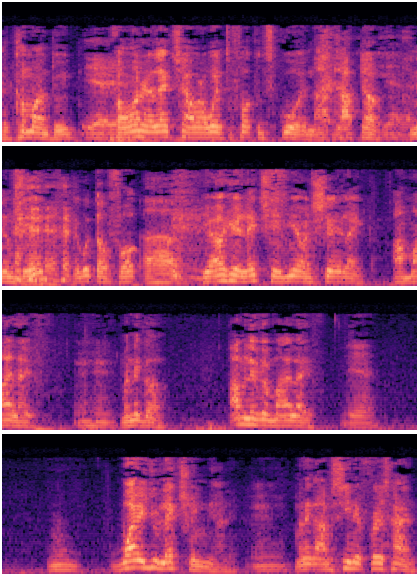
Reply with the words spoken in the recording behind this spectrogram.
Like, come on, dude. Yeah, if yeah. I wanted to lecture, I would have went to fucking school and not dropped out. Yeah. You know what I'm saying? like, what the fuck? Uh-huh. You're out here lecturing me on shit, like, on my life. Mm-hmm. My nigga, I'm living my life. Yeah. Why are you lecturing me on it? Mm-hmm. My nigga, I'm seeing it firsthand.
